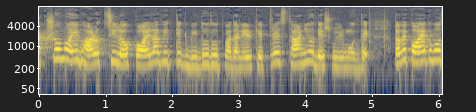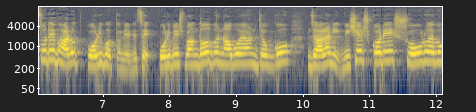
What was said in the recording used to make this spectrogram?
একসময় ভারত ছিল কয়লা ভিত্তিক বিদ্যুৎ উৎপাদনের ক্ষেত্রে স্থানীয় দেশগুলির মধ্যে। তবে কয়েক বছরে ভারত পরিবর্তন এনেছে। পরিবেশ বান্ধব, নবায়নযোগ্য জ্বালানি, বিশেষ করে সৌর এবং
